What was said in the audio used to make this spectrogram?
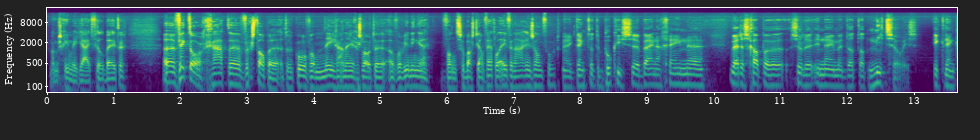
Maar misschien weet jij het veel beter. Uh, Victor, gaat uh, Verstappen het record van 9 aan 1 gesloten overwinningen van Sebastian Vettel evenaar in Zandvoort? Nee, ik denk dat de boekies uh, bijna geen weddenschappen zullen innemen dat dat niet zo is. Ik denk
